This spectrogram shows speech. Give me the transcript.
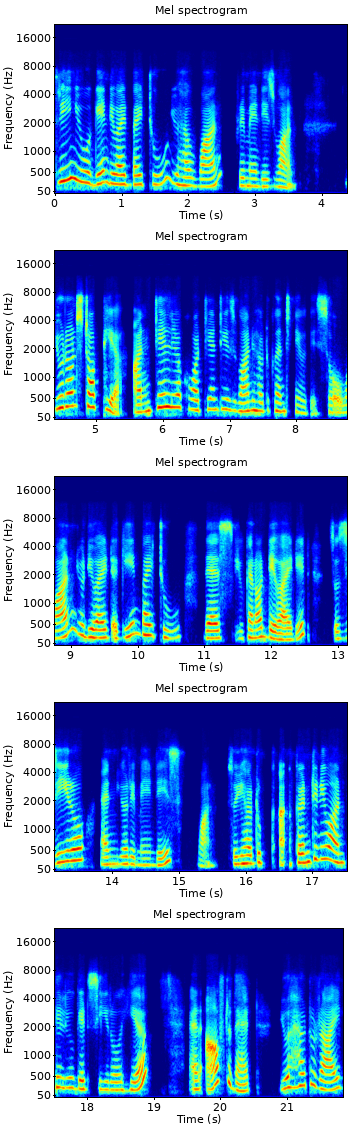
3 you again divide by 2, you have 1 remained is 1. You don't stop here. Until your quotient is 1, you have to continue this. So 1, you divide again by 2. There's You cannot divide it. So 0 and your remainder is 1. So you have to uh, continue until you get 0 here. And after that, you have to write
